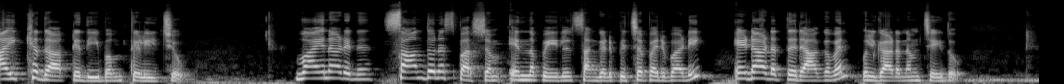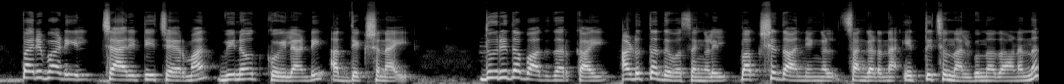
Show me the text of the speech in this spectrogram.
ഐക്യദാർഢ്യ ദീപം തെളിയിച്ചു. വയനാടിന് സാന്ത്വന സ്പർശം എന്ന പേരിൽ സംഘടിപ്പിച്ച പരിപാടി എടാടത്ത് രാഘവൻ ഉദ്ഘാടനം ചെയ്തു. പരിപാടിയിൽ ചാരിറ്റി ചെയർമാൻ വിനോദ് കൊയിലാണ്ടി അധ്യക്ഷനായി. ദുരിതബാധിതർക്കായി അടുത്ത ദിവസങ്ങളിൽ ഭക്ഷ്യധാന്യങ്ങൾ സംഘടന എത്തിച്ചു നൽകുന്നതാണെന്ന്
